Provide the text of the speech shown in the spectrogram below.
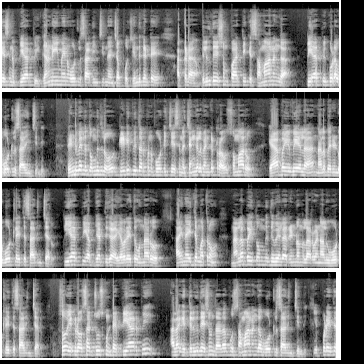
చేసిన పీఆర్పీ గణనీయమైన ఓట్లు సాధించింది అని చెప్పవచ్చు ఎందుకంటే అక్కడ తెలుగుదేశం పార్టీకి సమానంగా పీఆర్పీ కూడా ఓట్లు సాధించింది. రెండు వేల తొమ్మిదిలో టీడీపీ తరపున పోటీ చేసిన చెంగల్ వెంకట్రావు సుమారు యాభై వేల నలభై రెండు ఓట్లు అయితే సాధించారు పీఆర్పీ అభ్యర్థిగా ఎవరైతే ఉన్నారో ఆయన అయితే మాత్రం నలభై తొమ్మిది వేల రెండు వందల అరవై నాలుగు ఓట్లు అయితే సాధించారు. సో ఇక్కడ ఒకసారి చూసుకుంటే పిఆర్పి అలాగే తెలుగుదేశం దాదాపు సమానంగా ఓట్లు సాధించింది. ఎప్పుడైతే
